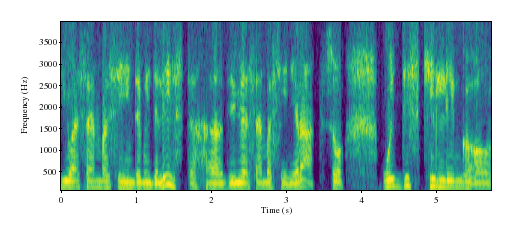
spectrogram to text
U.S. embassy in the Middle East, uh, the U.S. Embassy in Iraq. So, with this killing of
